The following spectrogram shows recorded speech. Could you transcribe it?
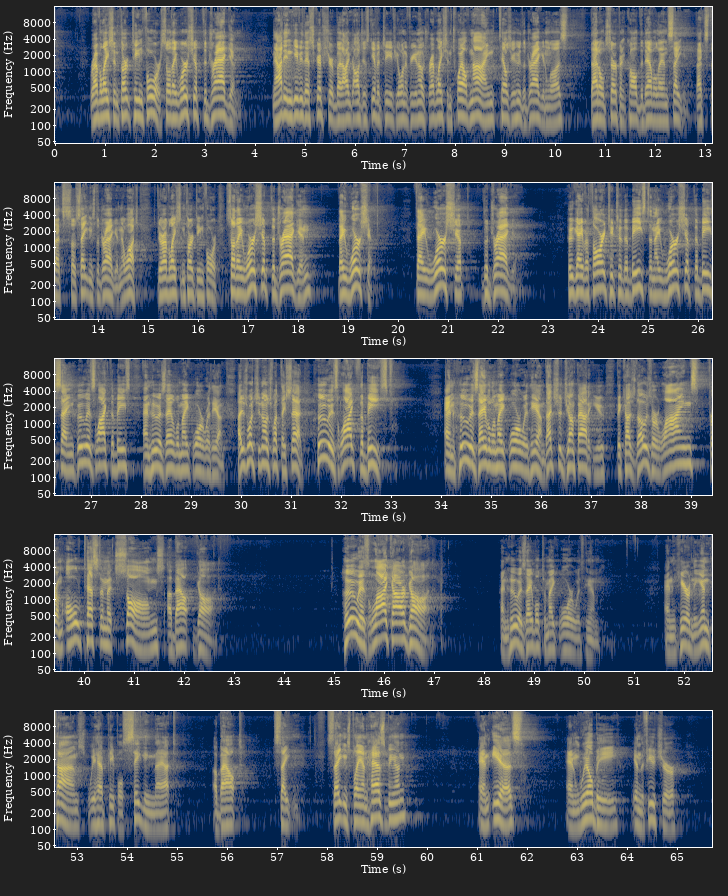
Revelation 13, 4. So they worship the dragon. Now, I didn't give you this scripture, but I'll just give it to you if you want it for your notes. Revelation 12, 9 tells you who the dragon was. That old serpent called the devil and Satan. That's, that's so Satan's the dragon. Now, watch. Revelation 13, 4. So they worshiped the dragon. They worshiped. They worshiped the dragon who gave authority to the beast, and they worshiped the beast, saying, Who is like the beast and who is able to make war with him? I just want you to notice what they said. Who is like the beast and who is able to make war with him? That should jump out at you because those are lines from Old Testament songs about God. Who is like our God and who is able to make war with him? And here in the end times, we have people singing that about Satan. Satan's plan has been and is and will be in the future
